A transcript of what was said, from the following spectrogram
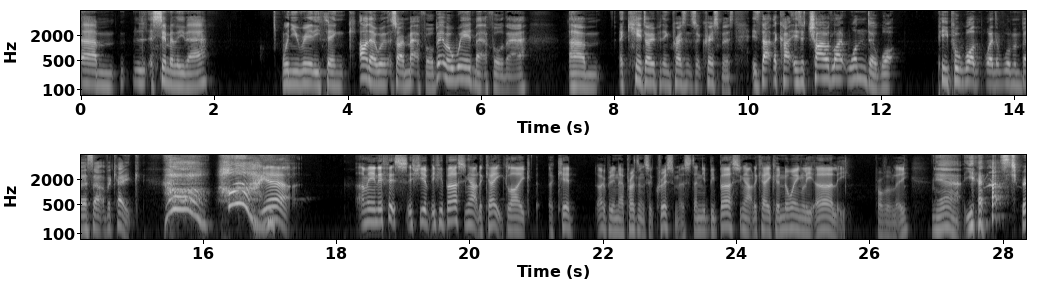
um, simile there. When you really think, oh no, sorry, metaphor. Bit of a weird metaphor there. Um, a kid opening presents at Christmas is that the kind is a childlike wonder what people want when a woman bursts out of a cake. Hi. Yeah. I mean, if it's if you if you're bursting out the cake like a kid opening their presents at Christmas, then you'd be bursting out the cake annoyingly early, probably. Yeah. Yeah, that's true.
